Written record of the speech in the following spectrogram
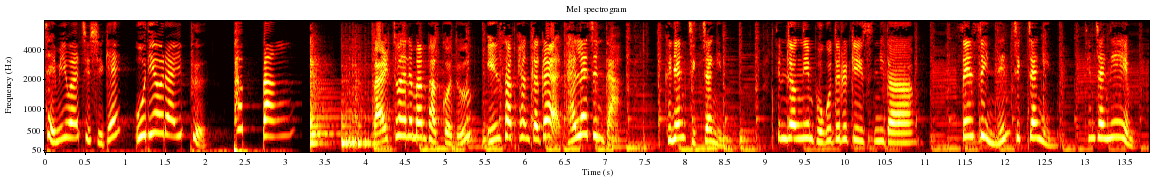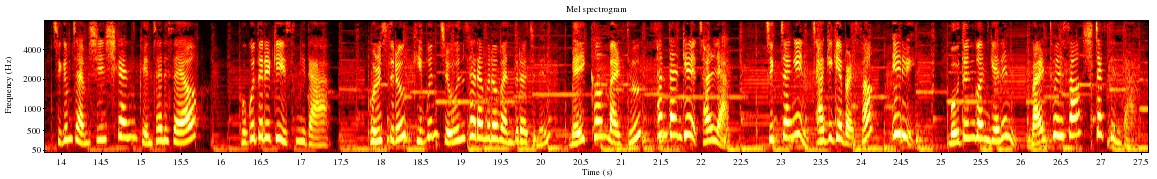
재미와 지식의 오디오 life 팟빵 말투 하나만 바꿔도 인사 평가가 달라진다. 그냥 직장인. 팀장님 보고 드릴 게 있습니다. 센스 있는 직장인. 팀장님, 지금 잠시 시간 괜찮으세요? 보고 드릴 게 있습니다. 볼수록 기분 좋은 사람으로 만들어주는 메이크업 말투 3단계 전략. 직장인 자기개발서 1위. 모든 관계는 말투에서 시작된다.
